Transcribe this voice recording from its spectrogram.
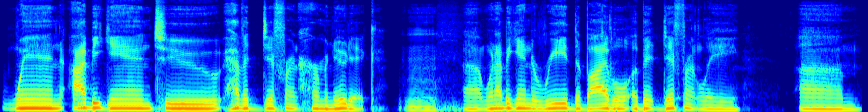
when I began to have a different hermeneutic, Mm. uh, when I began to read the Bible a bit differently, um,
